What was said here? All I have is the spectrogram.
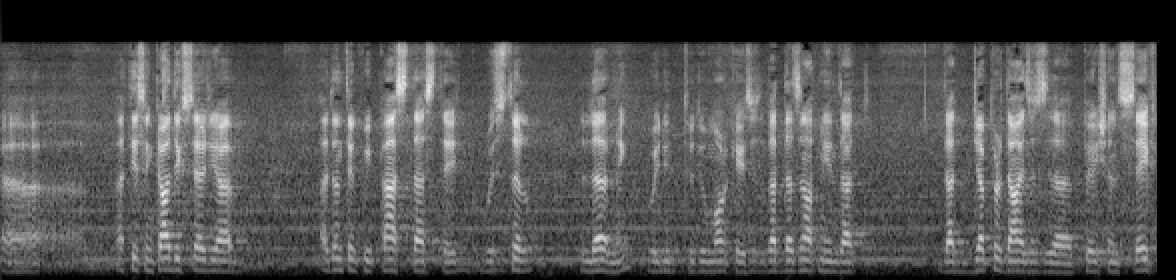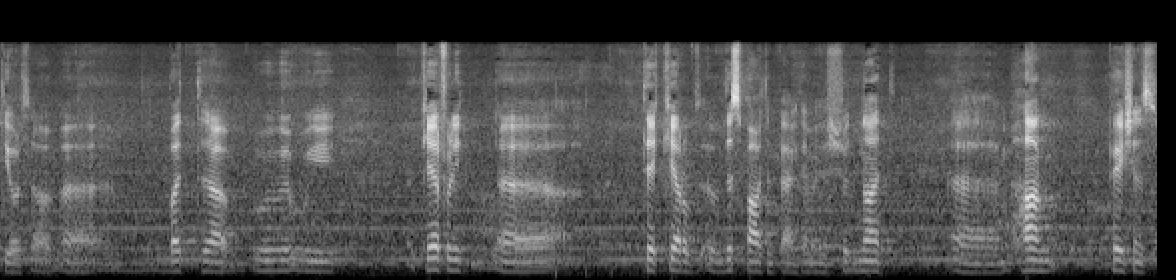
Uh, at least in cardiac surgery, I, don't think we passed that stage. We're still learning. We need to do more cases. That does not mean that that jeopardizes the patient's safety or so. Uh, but uh, we, we- carefully uh, take care of, of this part. In fact, I mean, it should not um, harm patients.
